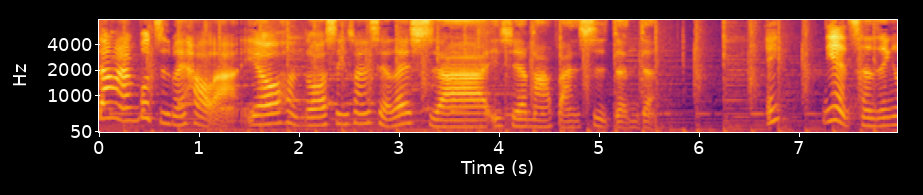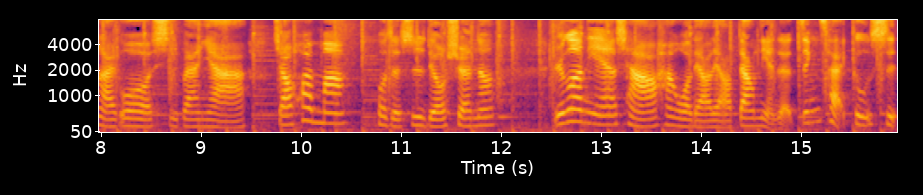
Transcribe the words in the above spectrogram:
当然不止美好啦，也有很多辛酸血泪史啊，一些麻烦事等等。哎，你也曾经来过西班牙交换吗？或者是留学呢？如果你也想要和我聊聊当年的精彩故事，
